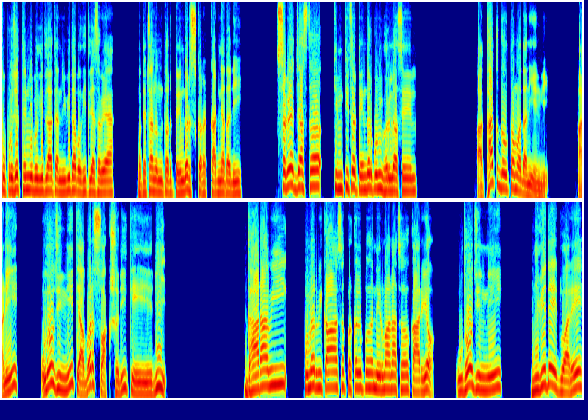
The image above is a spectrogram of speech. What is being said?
तो प्रोजेक्ट त्यांनी बघितला त्या निविदा बघितल्या सगळ्या. मग त्याच्यानंतर टेंडर्स काढण्यात आली. सगळ्यात जास्त किमतीचं टेंडर कोणी भरलं असेल? अर्थात गौतम अदानी यांनी. आणि उद्धवजींनी त्यावर स्वाक्षरी केली. धारावी पुनर्विकास प्रकल्प निर्माणाचं कार्य उधोजींनी निविदेद्वारे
